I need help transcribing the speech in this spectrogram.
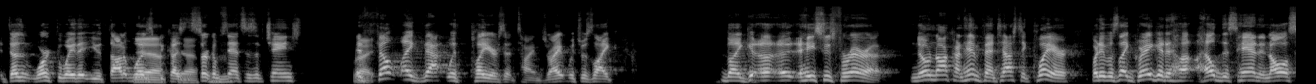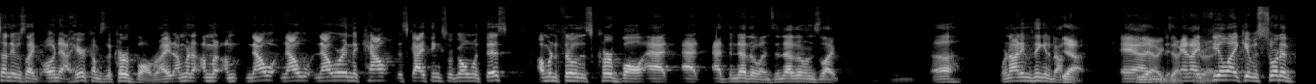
it doesn't work the way that you thought it was Yeah, because yeah. the circumstances have changed. Right. It felt like that with players at times, right? Which was like, like uh, uh, Jesus Ferreira. No knock on him, fantastic player, but it was like Greg had held this hand, and all of a sudden it was like, oh, now here comes the curveball, right? I'm gonna, I'm, gonna, I'm now, now, now we're in the count. This guy thinks we're going with this. I'm gonna throw this curveball at at at the Netherlands. The Netherlands like, uh, we're not even thinking about Yeah. that. And Yeah, exactly and I right. feel like it was sort of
